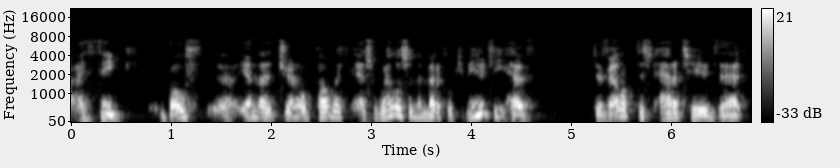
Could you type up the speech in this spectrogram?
I think, both uh, in the general public as well as in the medical community have developed this attitude that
